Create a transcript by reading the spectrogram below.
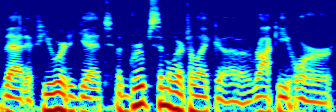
that if you were to get a group similar to like a Rocky Horror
